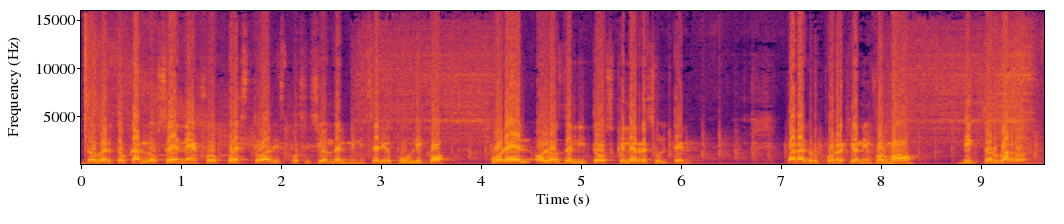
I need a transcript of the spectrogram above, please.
Roberto Carlos N. fue puesto a disposición del Ministerio Público por él o los delitos que le resulten. Para Grupo Región informó Víctor Barrón.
